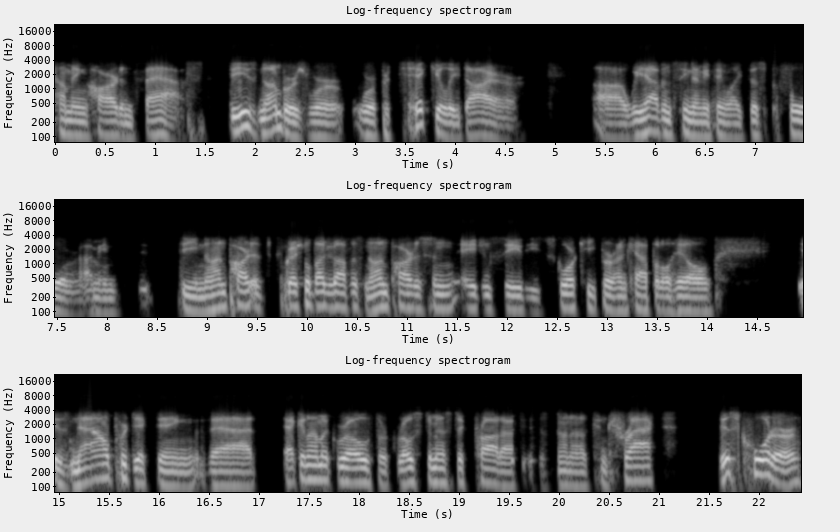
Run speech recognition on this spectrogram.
coming hard and fast. These numbers were were particularly dire. Uh, we haven't seen anything like this before. I mean, the nonpartisan Congressional Budget Office, nonpartisan agency, the scorekeeper on Capitol Hill, is now predicting that economic growth or gross domestic product is going to contract this quarter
